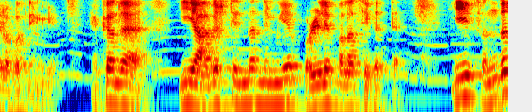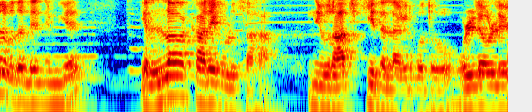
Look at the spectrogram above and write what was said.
ಹೇಳ್ಬೋದು ನಿಮಗೆ. ಯಾಕಂದರೆ ಈ ಆಗಸ್ಟಿಂದ ನಿಮಗೆ ಒಳ್ಳೆಯ ಫಲ ಸಿಗುತ್ತೆ. ಈ ಸಂದರ್ಭದಲ್ಲಿ ನಿಮಗೆ ಎಲ್ಲ ಕಾರ್ಯಗಳು ಸಹ ನೀವು ರಾಜಕೀಯದಲ್ಲಾಗಿರ್ಬೋದು ಒಳ್ಳೆ ಒಳ್ಳೆ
